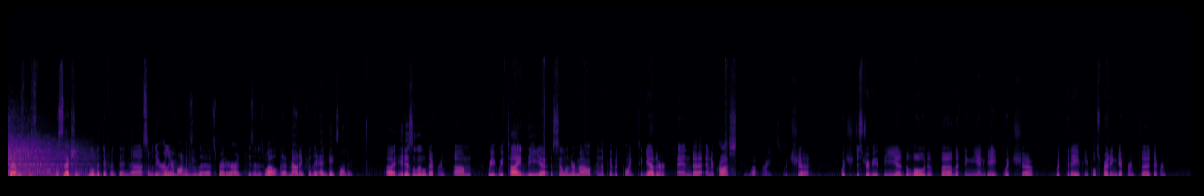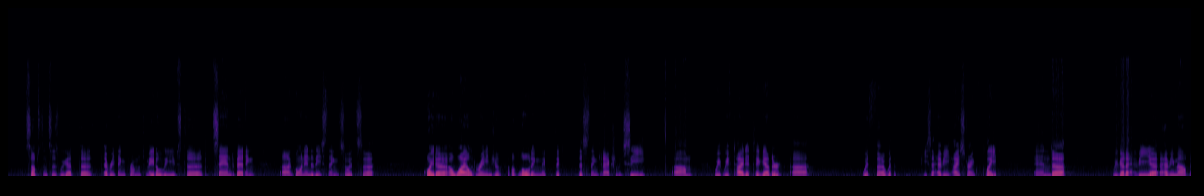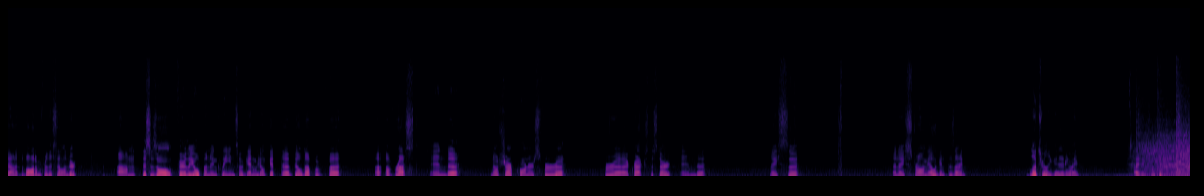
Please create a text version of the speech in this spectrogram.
Travis, this, this is actually a little bit different than uh, some of the earlier models of the spreader, isn't as well? The mounting for the end gate cylinder? Uh, it is a little different. Um, we, we've tied the, uh, the cylinder mount and the pivot point together and, uh, and across two uprights, which, uh, which distribute the, uh, the load of lifting the end gate, which with today people spreading different, different substances, we got everything from tomato leaves to sand bedding going into these things. So it's quite a, a, wild range of, of loading that, that this thing can actually see. Um, we, we've tied it together uh, with, uh, with a piece of heavy high strength plate and uh, we've got a heavy, uh, heavy mount down at the bottom for the cylinder. Um, this is all fairly open and clean so again we don't get uh, buildup of, uh, of rust and no sharp corners for, for uh, cracks to start and uh, nice, uh, a nice strong elegant design looks really good anyways. I think so too.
